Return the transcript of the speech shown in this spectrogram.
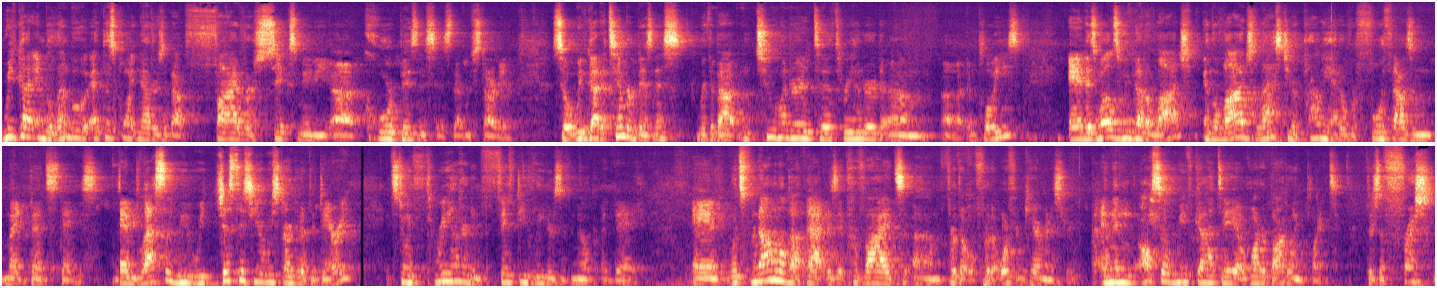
We've got in Bulembu at this point now. There's about five or six maybe uh, core businesses that we've started. So we've got a timber business with about 200 to 300 um, uh, employees, and as well as we've got a lodge. And the lodge last year probably had over 4,000 night bed stays. And lastly, we, we just this year we started up a dairy. It's doing 350 liters of milk a day. And what's phenomenal about that is it provides um, for the for the orphan care ministry. And then also we've got a, a water bottling plant. There's a fresh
